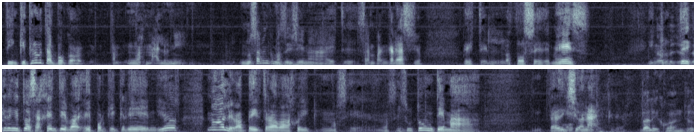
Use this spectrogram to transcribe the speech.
En fin, que creo que tampoco tam- no es malo ni... No saben cómo se llena este San Pancracio este, los 12 de mes. ¿Y No, ¿Ustedes creen que toda esa gente va, es porque cree en Dios? No, le va a pedir trabajo y no sé, no sé, es todo un tema tradicional, creo. Dale, Juan, yo,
